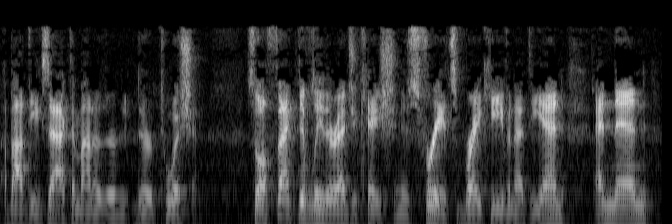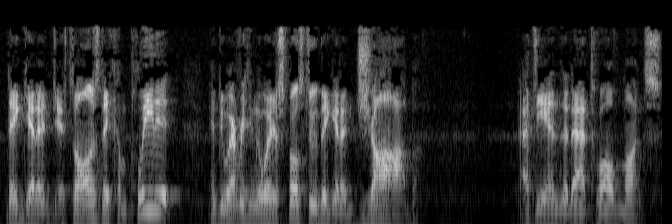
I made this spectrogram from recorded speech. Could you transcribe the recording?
about the exact amount of their, their tuition. So effectively their education is free. It's break even at the end. And then they get a, as long as they complete it, and do everything the way they're supposed to, they get a job at the end of that 12 months,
